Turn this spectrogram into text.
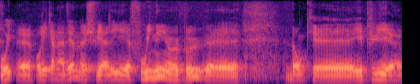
Oui. euh, pour les Canadiennes. Je suis allé fouiner un peu. euh, donc, euh, et puis, euh,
